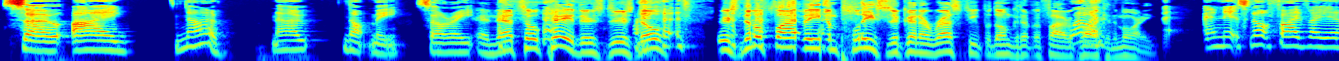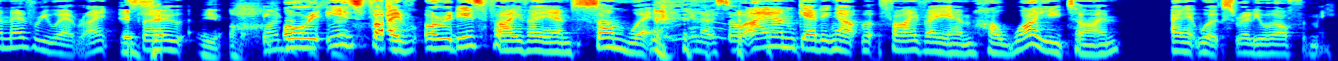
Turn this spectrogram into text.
So I, no, no, not me. Sorry. And that's okay. There's, there's no, there's no 5 a.m. police that are going to arrest people. Don't get up at five well, o'clock in the morning. And it's not 5 a.m. everywhere, right? Exactly. So, 100%. or it is five, or it is 5 a.m. somewhere, you know, so I am getting up at 5 a.m. Hawaii time and it works really well for me.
